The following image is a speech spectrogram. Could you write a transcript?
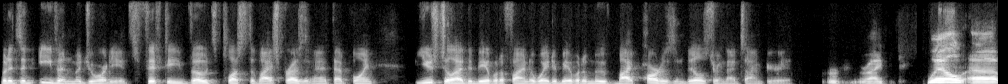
but it's an even majority. It's 50 votes plus the vice president at that point. You still had to be able to find a way to be able to move bipartisan bills during that time period. Right. Well, uh,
